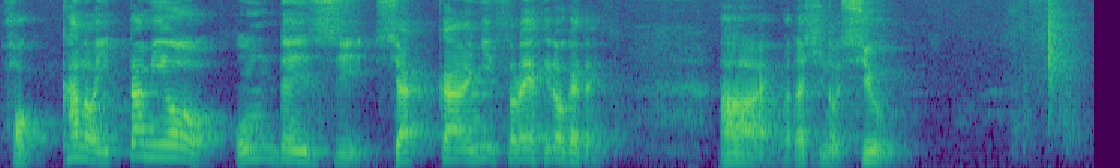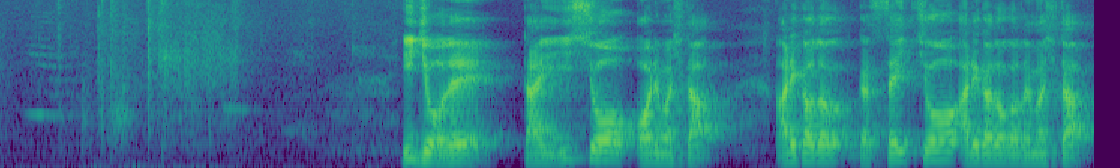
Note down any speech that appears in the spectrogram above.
他の痛みを運転し、社会にそれ広げて、はい、私の主。以上で第一章終わりました。ありがとう、ご清聴ありがとうございました。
